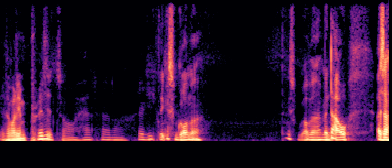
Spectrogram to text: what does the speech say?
Eller var det en Predator hat? Eller? Jeg kan Det kan sgu godt være. Det kan sgu godt være. Men der er jo, altså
